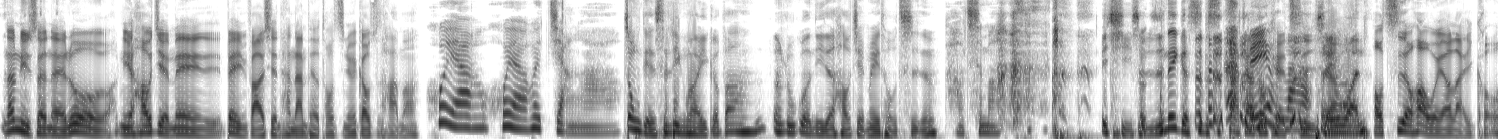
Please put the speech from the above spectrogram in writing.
那女生呢？如果你的好姐妹被你发现她男朋友偷吃，你会告诉她吗？会啊，会啊，会讲啊。重点是另外一个吧？那如果你的好姐妹偷吃呢？好吃吗？一起是不是？那个是不是大家都 可以吃一下？好吃的话，我也要来一口。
